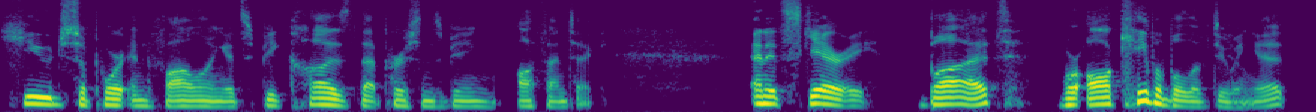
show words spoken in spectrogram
huge support and following, it's because that person's being authentic. And it's scary, but we're all capable of doing it.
